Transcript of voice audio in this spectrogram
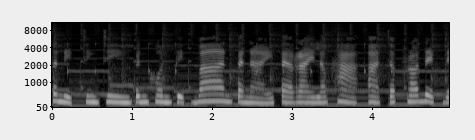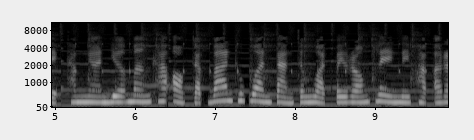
สนิทจริง ๆ เป็นคนติดบ้านแต่ไหนแต่ไรแล้วค่ะ อาจจะเพราะเด็กๆทำงานเยอะมั้งคะออกจากบ้านทุกวันต่างจังหวัดไปร้องเพลงในผับอะไร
